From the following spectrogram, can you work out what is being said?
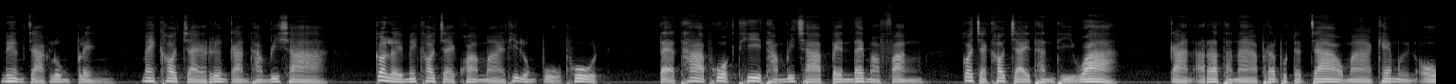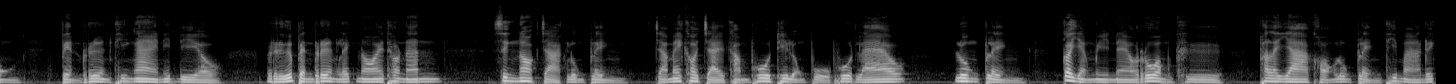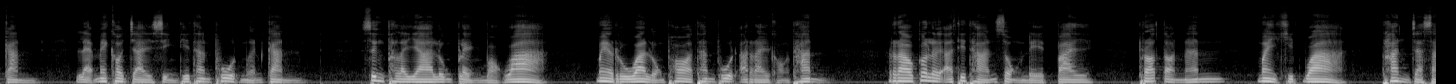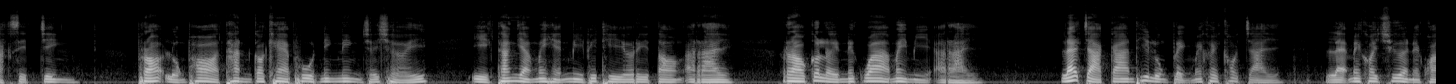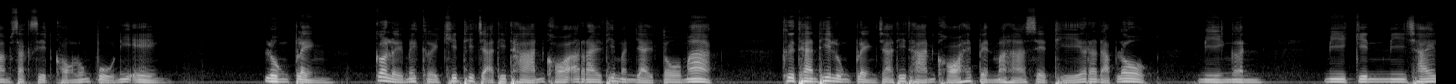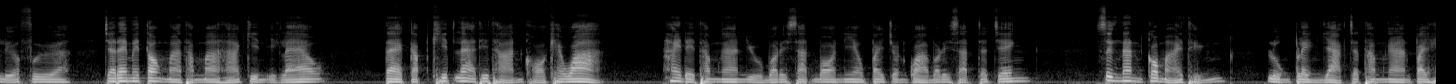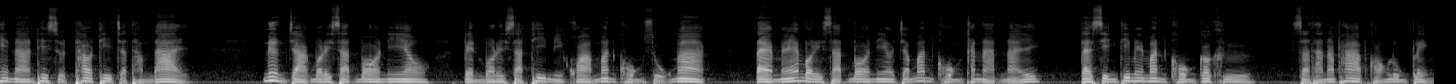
เนื่องจากลุงเปล่งไม่เข้าใจเรื่องการทำวิชา ก็เลยไม่เข้าใจความหมายที่หลวงปู่พูด แต่ถ้าพวกที่ทำวิชาเป็นได้มาฟัง ก็จะเข้าใจทันทีว่า การอาราธนาพระพุทธเจ้ามาแค่หมื่นองค์ เป็นเรื่องที่ง่ายนิดเดียว หรือเป็นเรื่องเล็กน้อยเท่านั้น ซึ่งนอกจากลุงเปล่ง จะไม่เข้าใจคำพูดที่หลวงปู่พูดแล้ว ลุงเปล่งก็ยังมีแนวร่วมคือ ภรรยาของลุงเปล่งที่มาด้วยกัน และไม่เข้าใจสิ่งที่ท่านพูดเหมือนกัน ซึ่งภรรยาลุงเปล่งบอกว่า ไม่รู้ว่าหลวงพ่อท่านพูดอะไรของท่าน เราก็เลยอธิษฐานส่งเดชไป เพราะตอนนั้นไม่คิดว่า ท่านจะศักดิ์สิทธิ์จริง เพราะหลวงพ่อท่านก็แค่พูดนิ่งๆเฉยๆอีกทั้งยังไม่เห็นมีพิธีรีตองอะไร เราก็เลยนึกว่าไม่มีอะไร และจากการที่ลุงเปล่งไม่ค่อยเข้าใจ และไม่ค่อยเชื่อในความศักดิ์สิทธิ์ของหลวงปู่นี่เอง ลุงเปล่งก็เลยไม่เคยคิดที่จะอธิษฐานขออะไรที่มันใหญ่โตมาก คือแทนที่ลุงเปล่งจะอธิษฐานขอให้เป็นมหาเศรษฐีระดับโลก มีเงิน มีกินมีใช้เหลือเฟือ จะได้ไม่ต้องมาทำมาหากินอีกแล้ว แต่กับคิดและอธิษฐานขอแค่ว่า ให้ได้ทำงานอยู่บริษัทบอร์เนียวไปจนกว่าบริษัทจะเจ๊ง ซึ่งนั่นก็หมายถึง ลุงเปล่งอยากจะทำงานไปให้นานที่สุดเท่าที่จะทำได้ เนื่องจากบริษัทบอร์เนียวเป็นบริษัทที่มีความมั่นคงสูงมาก แต่แม้บริษัทบอร์เนียวจะมั่นคงขนาดไหน แต่สิ่งที่ไม่มั่นคงก็คือ สถานภาพของลุงเปล่ง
